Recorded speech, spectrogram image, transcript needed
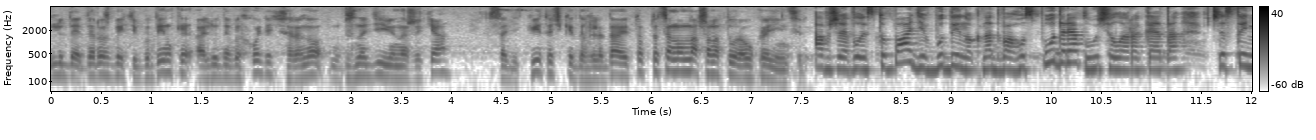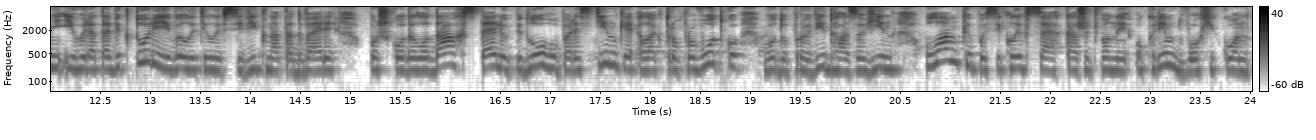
людей, де розбиті будинки, а люди виходять все одно з надією на життя, садять квіточки, доглядають. Тобто це ну, наша натура українців. А вже в листопаді в будинок на два господаря влучила ракета. В частині Ігоря та Вікторії вилетіли всі вікна та двері. Пошкодило дах, стелю, підлогу, перестінки, електропроводку, водопровід, газогін. Уламки посікли все, кажуть вони, окрім двох ікон.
